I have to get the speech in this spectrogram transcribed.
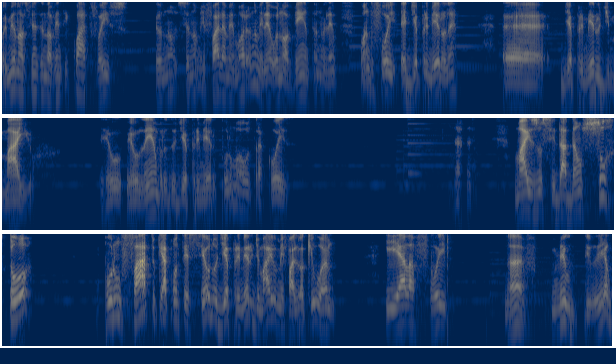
Foi 1994, foi isso? Eu não, se não me falha a memória, eu não me lembro, ou 90, eu não me lembro. Quando foi? É dia 1 né? É, dia 1 de maio. Eu, eu lembro do dia 1 por uma outra coisa. Mas o cidadão surtou por um fato que aconteceu no dia 1 de maio, me falhou aqui o ano. E ela foi. Né, meu Deus,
